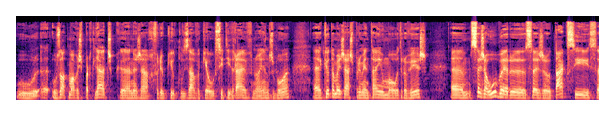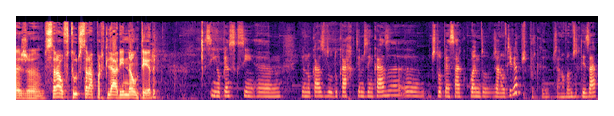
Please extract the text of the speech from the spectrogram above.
o, eh, os automóveis partilhados, que a Ana já referiu que utilizava, que é o City Drive, não é, em Lisboa, uh, que eu também já experimentei uma outra vez. Um, seja o Uber, seja o táxi, seja. Será o futuro? Será partilhar e não ter? Sim, eu penso que sim. Um, eu, no caso do, do, carro que temos em casa, uh, estou a pensar que quando já não o tivermos, porque já não vamos utilizar,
